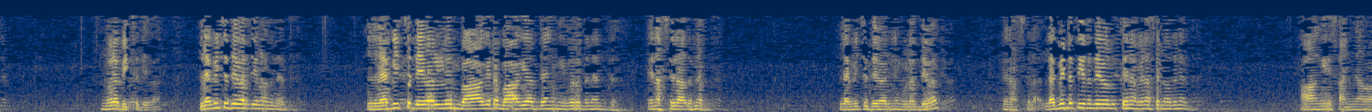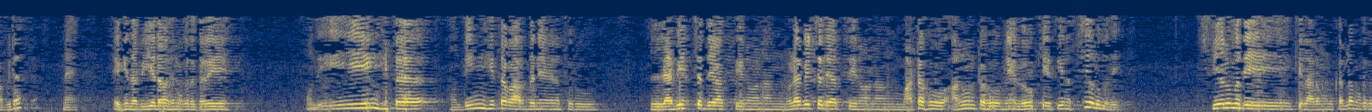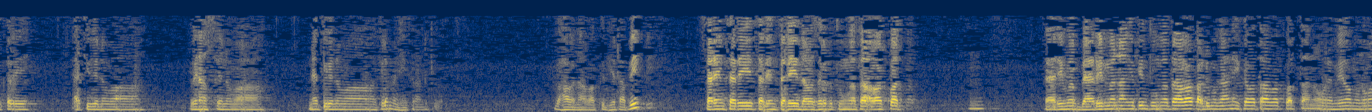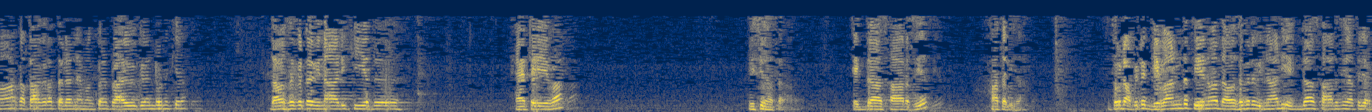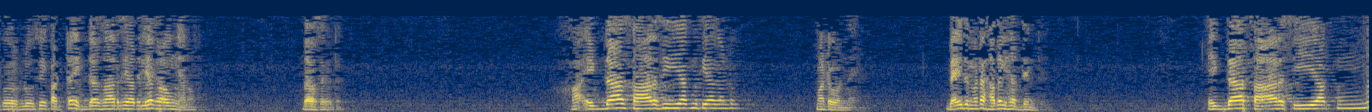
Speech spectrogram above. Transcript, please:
නොලැබිච්ච දේවල්. ලැබිච්ච දේවල් තියෙනවද නැද්ද? ලැබිච්ච දේවල් වලින් භාගයට භාගයක් දැන් ඉවරද නැද්ද? වෙනස් වෙලාද නැද්ද? ලැබිච්ච දේවල් වලින් ගොඩක් දේවල් වෙනස් වෙලා. ලැබෙන්න තියෙන දේවලුත් එහෙනම් වෙනස් වෙනවද නැද්ද? ආන්ගේ සංඥාව අපිට නැහැ. ඒකෙන්ද අපි ඊයේ දවසේ මොකද කරේ? හොඳින් හිත හොඳින් හිත වර්ධනය වෙන තුරු ලැබිච්ච දෙයක් තියෙනවා නම් නොලැබිච්ච දෙයක් තියෙනවා නම් මට හෝ අනුන්ට හෝ මේ ලෝකයේ තියෙන සියලුම දේ සියලුම දේ කියලා අරමුණු කරලා මොකද කරේ ඇති වෙනවා වෙනස් වෙනවා නැති වෙනවා කියලා මෙනෙහි කරන්න කිව්වා. භාවනාවක් විදිහට අපි සැරෙන් සැරේ සැරෙන් සැරේ දවසකට තුන් වතාවක්වත් බැරිම බැරිම නම් ඉතින් තුන් වතාවක් අඩුම ගානේ එක වතාවක්වත් ගන්න ඕනේ. මේවා මොනවා කතා කරත් වැඩක් නැහැ. මම කියන්නේ ප්‍රායෝගික වෙන්න ඕනේ කියලා. දවසකට විනාඩි කීයද 60 ඒවා 24 1440 එතකොට අපිට ගෙවන්න තියෙනවා දවසකට විනාඩි 1440ක් ඔර්ලෝසුවේ කට්ට 1440ක් රවුම් යනවා. දවසකට. 1400ක්ම තියාගන්නකො මට ඕනේ බැයිද මට 40ක් දෙන්න? 1400ක්ම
